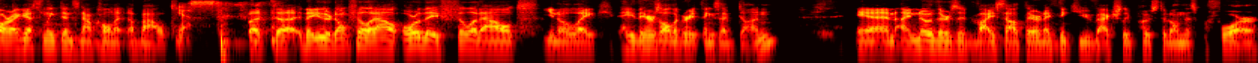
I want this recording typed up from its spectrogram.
or I guess LinkedIn's now calling it about. Yes. but uh, they either don't fill it out or they fill it out, you know, like, hey, here's all the great things I've done. And I know there's advice out there, and I think you've actually posted on this before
